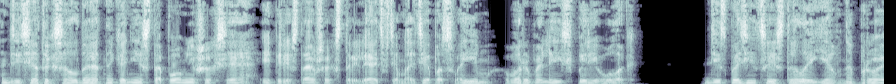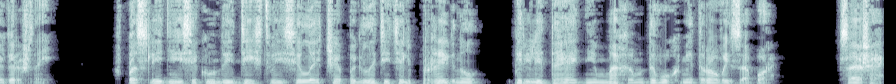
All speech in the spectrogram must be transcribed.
Десяток солдат, наконец-то помнившихся и переставших стрелять в темноте по своим, ворвались в переулок. Диспозиция стала явно проигрышной. Последние секунды действия силача поглотитель прыгнул, перелетая одним махом двухметровый забор. «Саша,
